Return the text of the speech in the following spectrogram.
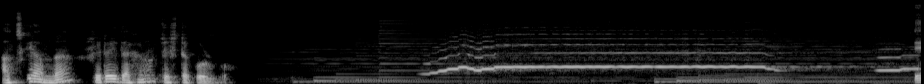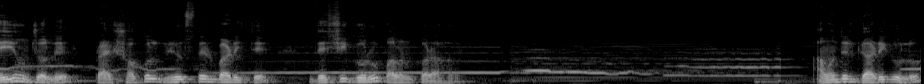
আজকে আমরা সেটাই দেখানোর চেষ্টা করব। এই অঞ্চলের প্রায় সকল গৃহস্থের বাড়িতে দেশি গরু পালন করা হয়। আমাদের গাড়িগুলো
